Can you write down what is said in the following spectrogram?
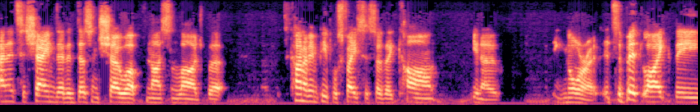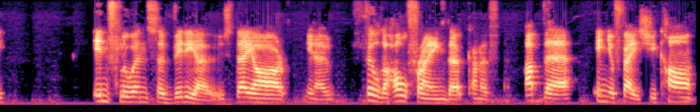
and it's a shame that it doesn't show up nice and large, but it's kind of in people's faces so they can't, you know, ignore it. It's a bit like the influencer videos. They are, you know, fill the whole frame, they're kind of up there in your face. You can't,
